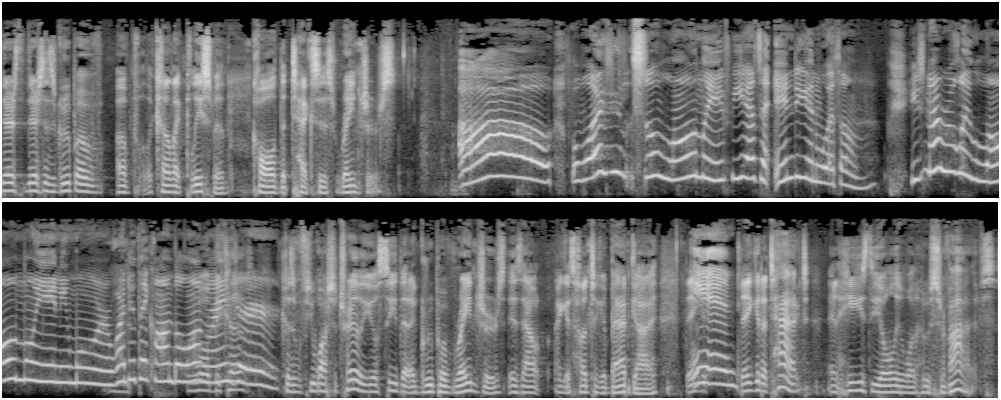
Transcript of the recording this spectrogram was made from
there's there's this group of of kind of like policemen called the Texas Rangers. Oh, but why is he so lonely if he has an Indian with him? He's not really lonely anymore. Why did they call him the Lone Ranger? because if you watch the trailer, you'll see that a group of rangers is out, I guess, hunting a bad guy. They And- get, they get attacked, and he's the only one who survives.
